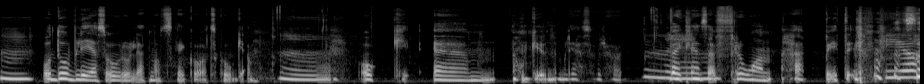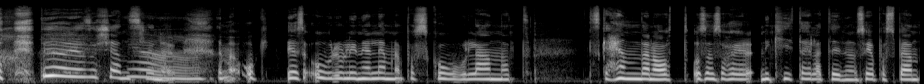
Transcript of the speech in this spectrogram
Mm. Och då blir jag så orolig att något ska gå åt skogen. Och, ehm, åh gud, nu blir jag så rörd. Nej, Verkligen så här från happy till... Ja. det är jag så känslig Ja. nu. Och jag är så orolig när jag lämnar på skolan att det ska hända något. Och sen så har jag Nikita hela tiden och så är jag på spänn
